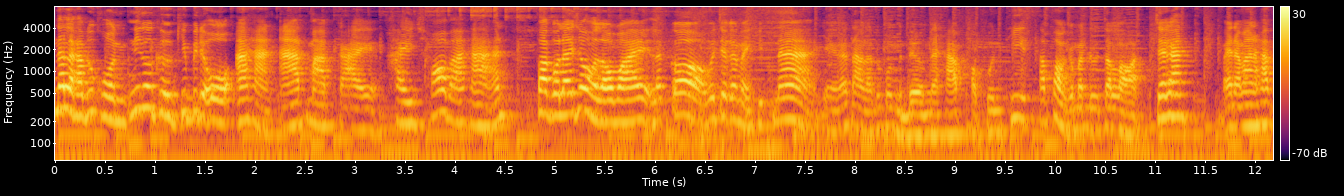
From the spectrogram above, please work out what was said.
นั่นแหละครับทุกคน นี่ก็คือคลิปวิดีโออาหารอาร์ตมาไกล ใครชอบอาหาร ฝากกดไลค์ช่องของเราไว้ แล้วก็ไว้เจอกันใหม่คลิปหน้า อย่างไรก็ตามนะทุกคนเหมือนเดิมนะครับ ขอบคุณที่ซัพพอร์ตกันมาดูตลอด เจอกัน ไปนะมานะครับ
